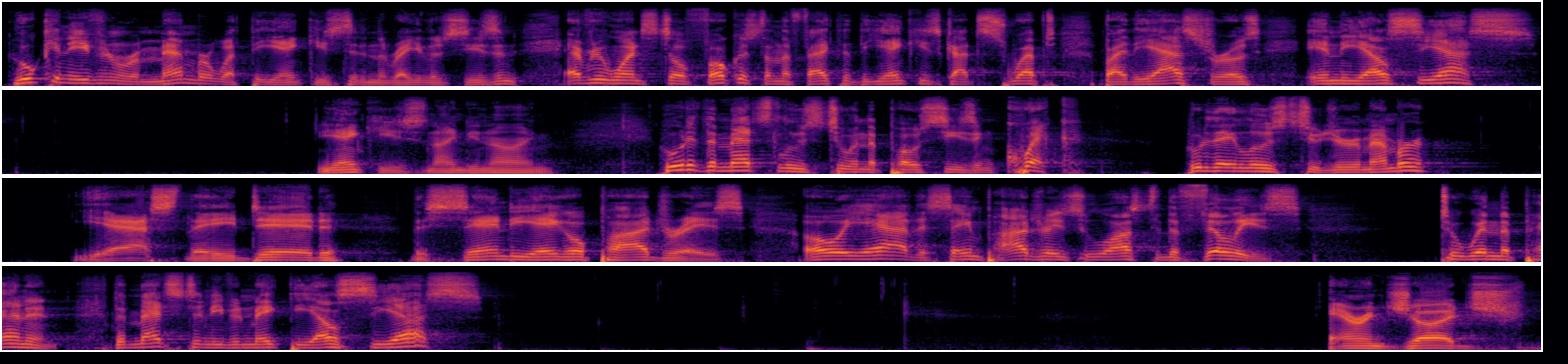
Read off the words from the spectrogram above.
Who can even remember what the Yankees did in the regular season? Everyone's still focused on the fact that the Yankees got swept by the Astros in the LCS. Yankees, 99. Who did the Mets lose to in the postseason? Quick. Who did they lose to? Do you remember? Yes, they did. The San Diego Padres. Oh, yeah, the same Padres who lost to the Phillies to win the pennant. The Mets didn't even make the LCS. Aaron Judge,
